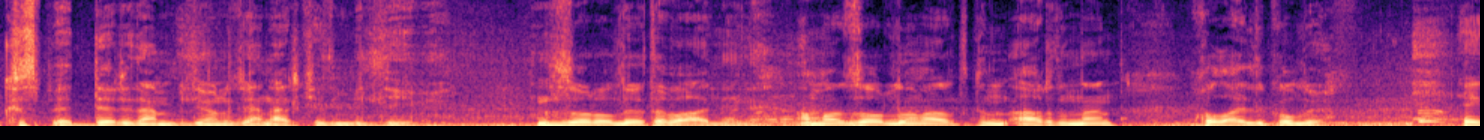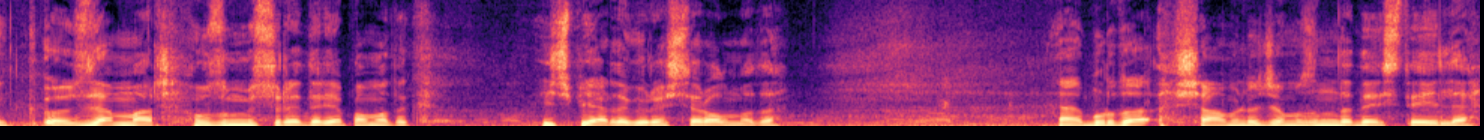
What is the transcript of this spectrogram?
kısmet deriden biliyorsunuz yani herkesin bildiği gibi. Zor oluyor tabii haliyle. Ama zorluğun ardın- ardından kolaylık oluyor. E, Özlem var. Uzun bir süredir yapamadık. Hiçbir yerde güreşler olmadı. Yani burada Şamil hocamızın da desteğiyle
